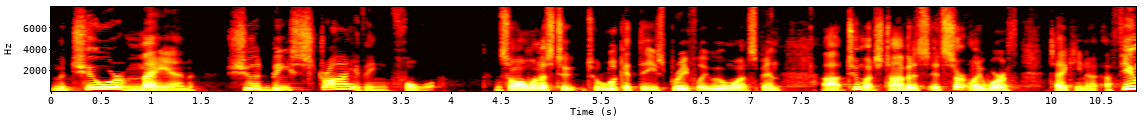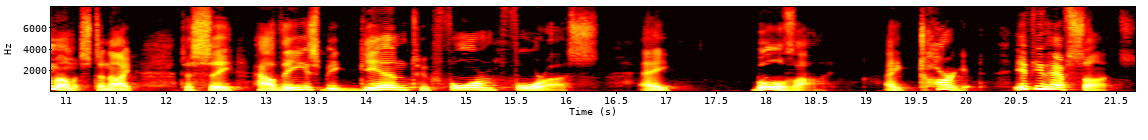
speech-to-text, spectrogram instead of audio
mature man should be striving for. And so I want us to, to look at these briefly. We won't spend uh, too much time, but it's, it's certainly worth taking a, a few moments tonight to see how these begin to form for us a bullseye, a target. If you have sons,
